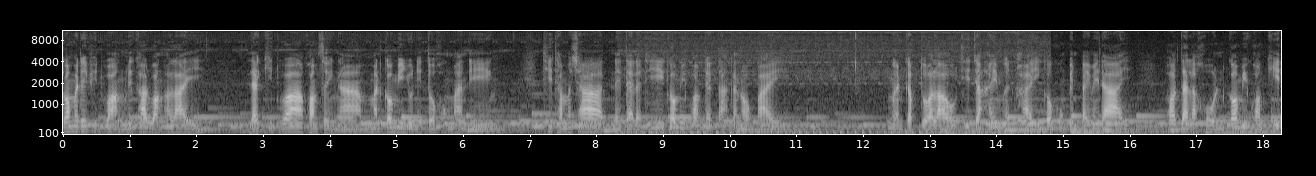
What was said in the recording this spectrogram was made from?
ก็ไม่ได้ผิดหวังหรือคาดหวังอะไร และคิดว่าความสวยงามมันก็มีอยู่ในตัวของมันเอง ที่ธรรมชาติในแต่ละที่ก็มีความแตกต่างกันออกไป เหมือนกับตัวเราที่จะให้เหมือนใครก็คงเป็นไปไม่ได้ เพราะแต่ละคนก็มีความคิด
